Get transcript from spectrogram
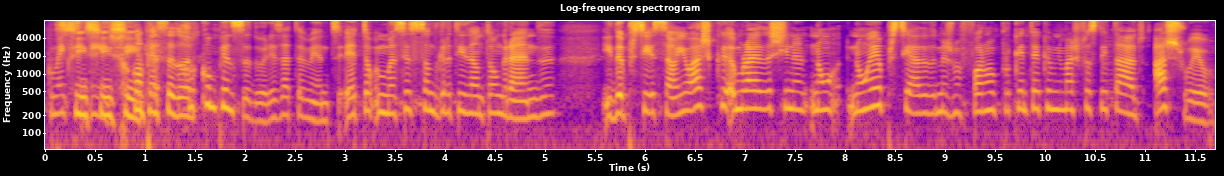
Como é que Sim, se sim, diz? sim. Recompensador. Recompensador, exatamente. É tão- uma sensação de gratidão tão grande e de apreciação. E eu acho que a muralha da China não, não é apreciada da mesma forma por quem tem o caminho mais facilitado. Acho eu.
